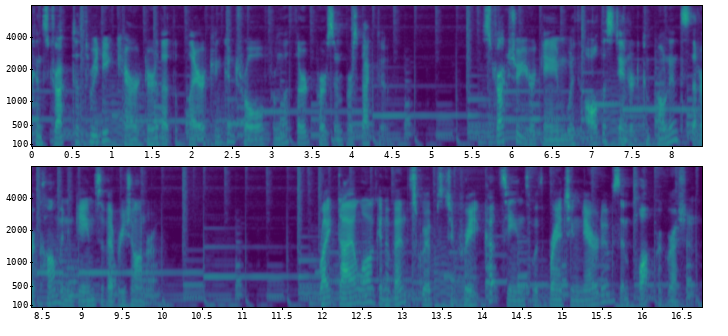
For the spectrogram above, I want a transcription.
construct a 3D character that the player can control from the third person perspective, structure your game with all the standard components that are common in games of every genre, Write dialogue and event scripts to create cutscenes with branching narratives and plot progression.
